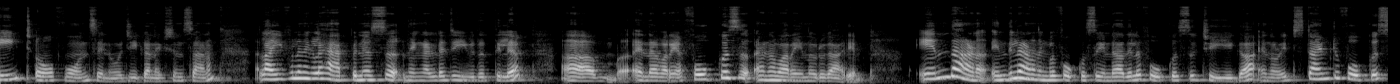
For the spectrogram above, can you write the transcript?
eight of wands energy connections ആണ്. ലൈഫിൽ നിങ്ങൾ ഹാപ്പിനെസ് നിങ്ങളുടെ ജീവിതത്തിൽ എന്താ പറയുക ഫോക്കസ് എന്ന് പറയുന്ന ഒരു കാര്യം. എന്താണ് എന്തിലാണ് നിങ്ങൾ ഫോക്കസ് ചെയ്യേണ്ടത്? അതിൽ ഫോക്കസ് ചെയ്യുക എന്നുള്ളത്. It's time to focus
